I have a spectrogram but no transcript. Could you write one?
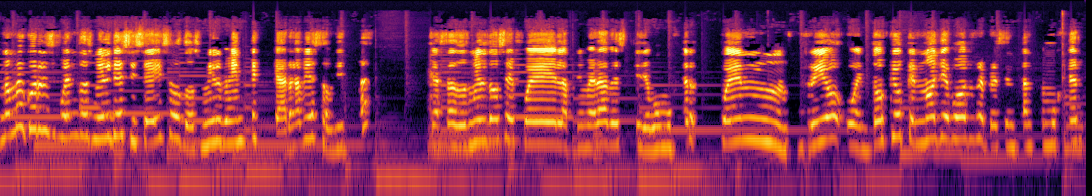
no me acuerdo si fue en 2016 o 2020 que Arabia Saudita, que hasta 2012 fue la primera vez que llevó mujer, fue en Río o en Tokio que no llevó representante mujer.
